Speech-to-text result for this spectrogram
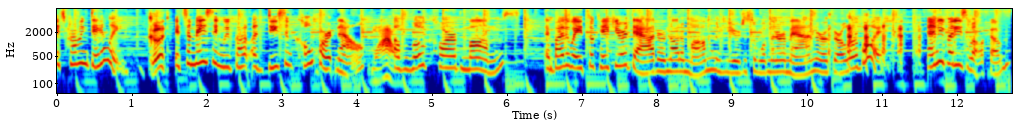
It's growing daily. Good. It's amazing. We've got a decent cohort now Wow. of low carb moms. And by the way, it's okay if you're a dad or not a mom and you're just a woman or a man or a girl or a boy. Anybody's welcome.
